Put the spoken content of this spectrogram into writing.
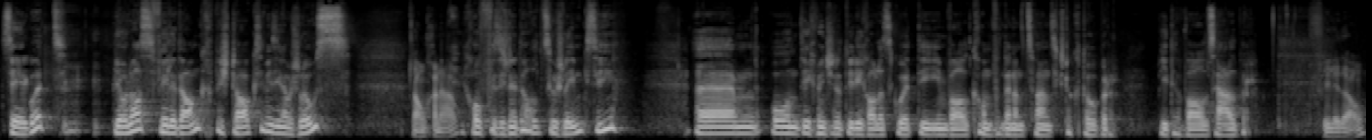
Sehr gut. Jonas, vielen Dank. Bist du da gewesen? Wir sind am Schluss. Danke auch. Ich hoffe, es ist nicht allzu schlimm gewesen. Ähm, und ich wünsche natürlich alles Gute im Wahlkampf und dann am 20. Oktober bei der Wahl selber. Vielen Dank.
